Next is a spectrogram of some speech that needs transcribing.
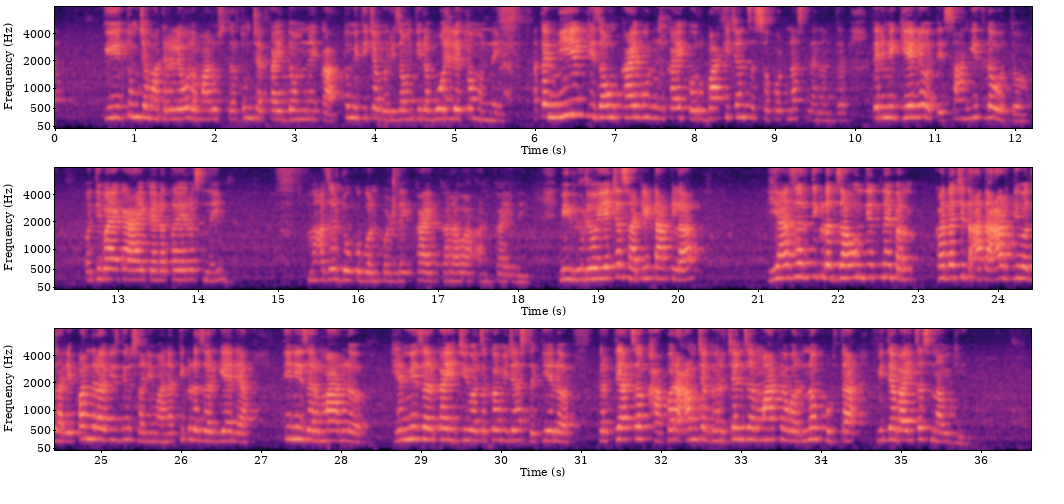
की तुमच्या म्हाताऱ्याला एवढं मारूस तर तुमच्यात काही दम नाही का? तुम्ही तिच्या घरी जाऊन तिला बोलले का म्हणून नाही? आता मी एकटी जाऊन काय बोलून काय करू? बाकीच्यांचं सपोर्ट नसल्यानंतर. तरी मी गेले होते सांगितलं होतं. पण ती बाय काय ऐकायला तयारच नाही. माझं डोकं बंद पडलंय काय करावा आणि काय नाही. मी व्हिडिओ याच्यासाठी टाकला. ह्या जर तिकडं जाऊन देत नाही पण कदाचित आता आठ दिवस झाले पंधरा वीस दिवसांनी म्हणा तिकडं जर गेल्या तिने जर मारलं ह्यांनी जर काही जीवाचं कमी जास्त केलं तर त्याचं खापर आमच्या घरच्यांचं माथ्यावर न फुटता मी त्या बाईचंच नाव घेईन.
